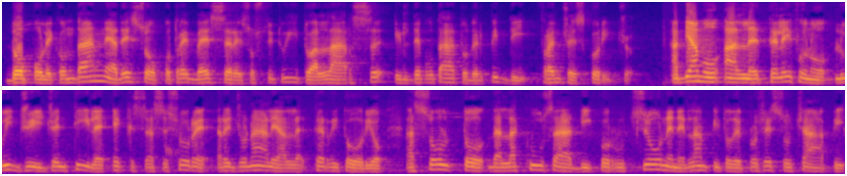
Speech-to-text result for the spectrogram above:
Dopo le condanne, adesso potrebbe essere sostituito all'ARS il deputato del PD Francesco Riggio. Abbiamo al telefono Luigi Gentile, ex assessore regionale al territorio, assolto dall'accusa di corruzione nell'ambito del processo Ciapi.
